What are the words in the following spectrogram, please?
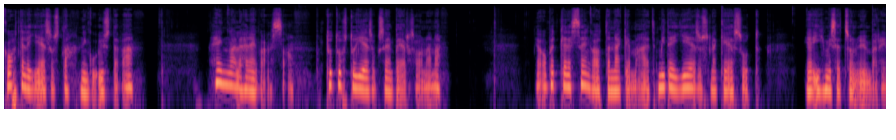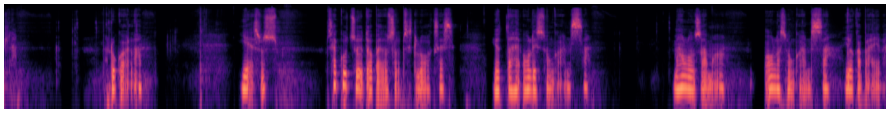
Kohtele Jeesusta niin kuin ystävää. Hengaile hänen kanssaan. Tutustu Jeesukseen persoonana. Ja opettele sen kautta näkemään, että miten Jeesus näkee sut ja ihmiset sun ympärillä. Rukoillaan. Jeesus, sä kutsuit opetuslapset luokses, jotta he olis sun kanssa. Mä haluan samaa, olla sun kanssa joka päivä.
